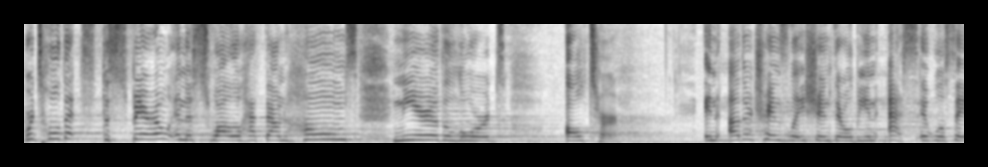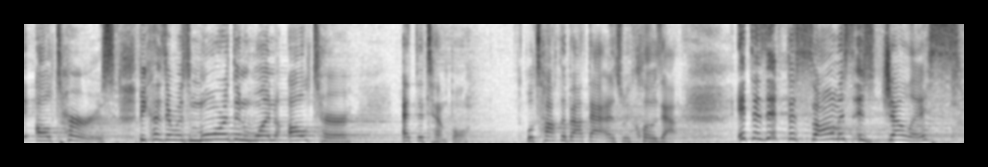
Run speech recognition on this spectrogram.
We're told that the sparrow and the swallow have found homes near the Lord's altar. In other translations, there will be an S. It will say altars, because there was more than one altar at the temple. We'll talk about that as we close out. It's as if the psalmist is jealous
